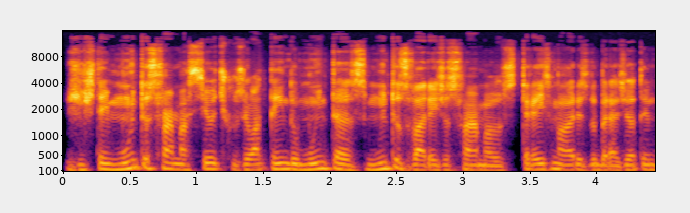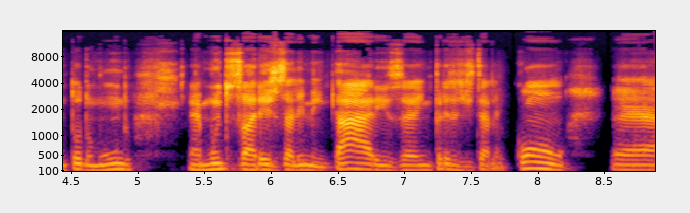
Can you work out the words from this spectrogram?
A gente tem muitos farmacêuticos, eu atendo muitas, muitos varejos farma, os três maiores do Brasil, atendo todo mundo. É, muitos varejos alimentares, é, empresas de telecom, é,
